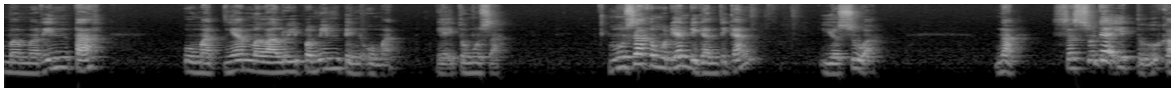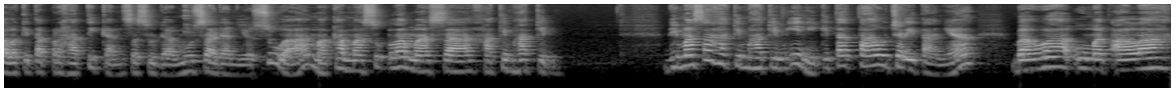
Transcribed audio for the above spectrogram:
memerintah umatnya melalui pemimpin umat, yaitu Musa. Musa kemudian digantikan Yosua. Nah, Sesudah itu, kalau kita perhatikan sesudah Musa dan Yosua, maka masuklah masa hakim-hakim. Di masa hakim-hakim ini, kita tahu ceritanya bahwa umat Allah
